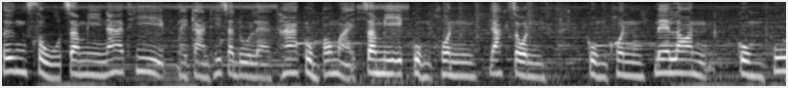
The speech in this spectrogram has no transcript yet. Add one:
ซึ่งสูจะมีหน้าที่ในการที่จะดูแล 5 กลุ่มเป้าหมาย จะมีอีกกลุ่มคนยากจน กลุ่มคนเล่ร่อน กลุ่มผู้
